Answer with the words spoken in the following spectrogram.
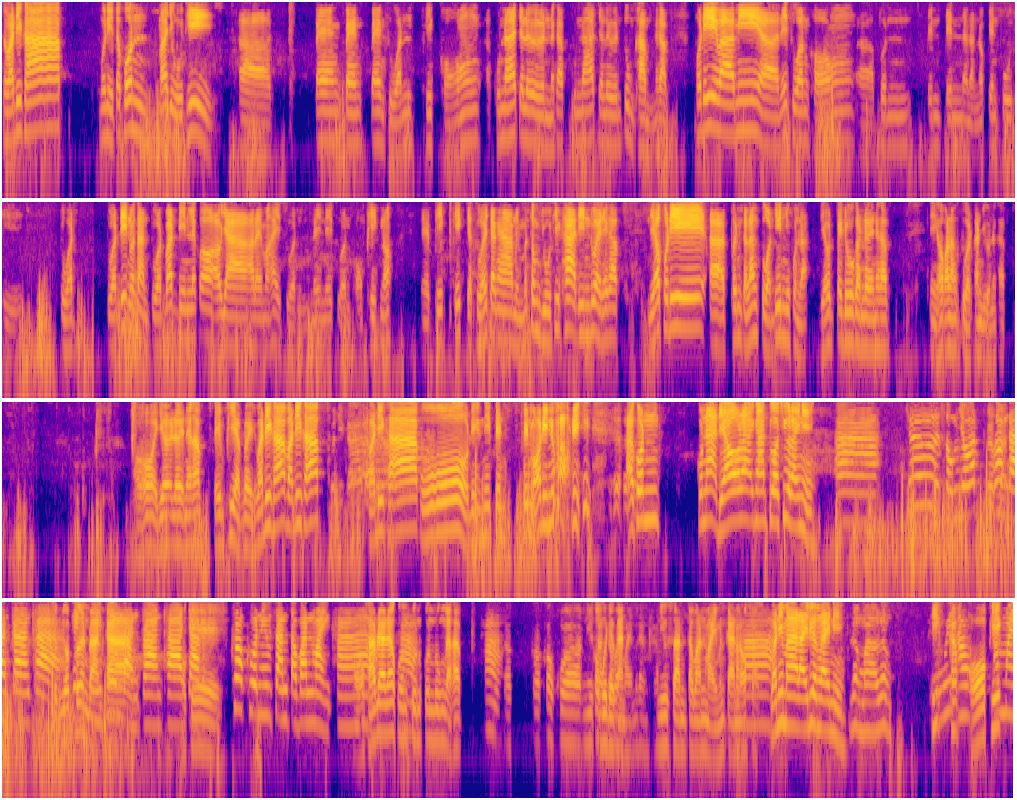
สวัสดีครับมือนีตะพลมาอยู่ที่แปลงแปลงแปลงสวนพริกของคุณน้าเจริญนะครับ คุณน้าเจริญตุ้มคำนะครับ พอดีว่ามีในส่วนของเป็นเป็นเป็นอันนั้นเนาะเป็นผู้ที่ตรวจตรวจดินมาสั่นตรวจวัดดิน แล้วก็เอายาอะไรมาให้ส่วนในในส่วนของพริกเนาะเนี่ยพริกพริกจะสวยจะงามเนี่ยมันต้องอยู่ที่ค่าดินด้วยนะครับ เดี๋ยวพอดีอ่าเพิ่นกำลังตรวจดินอยู่คนละเดี๋ยวไปดูกันเลยนะครับ นี่เขากำลังตรวจกันอยู่นะครับโอ้เยอะเลยนะครับ เต็มเพียบเลยสวัสดีครับสวัสดีครับสวัสดีครับสวัสดีครับ โอ้นี่นี่เป็นเป็นหมอดินหรือเปล่านี่อะคนคุณหน้าเดี๋ยวรายงานตัวชื่ออะไรนี่ อ่าชื่อสมยศเพิ่มด่านกลางค่ะสมยศเพิ่มด่านกลางเพิ่มด่านกลางค่ะโอเคจากครอบครัวนิวซันตะวันใหม่ค่ะอ๋อครับแล้วแล้วคุณะคุณคุณลุงล่ะครับค่ะ ก็ครอบครัวนิวครอบครัวเดียวกัน ใหม่เหมือนกันครับนิวซันตะวันใหม่เหมือนกันเนาะค่ะวันนี้มาอะไรเรื่องอะไรนี่เรื่องมาเรื่องพริกอุ๊ยครับเอาโอ้พริกทำไม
